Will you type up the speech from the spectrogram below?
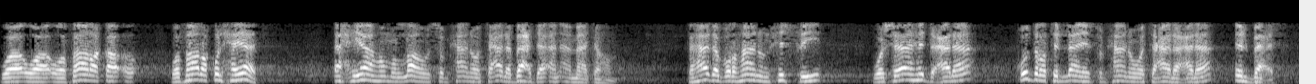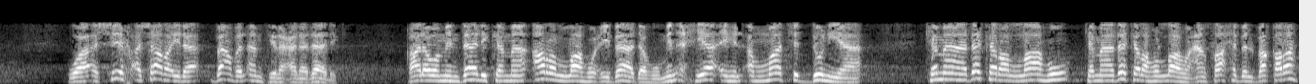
وفارق وفارقوا الحياة. أحياهم الله سبحانه وتعالى بعد أن أماتهم. فهذا برهان حسي وشاهد على قدرة الله سبحانه وتعالى على البعث. والشيخ أشار إلى بعض الأمثلة على ذلك. قال ومن ذلك ما أرى الله عباده من إحيائه الأموات في الدنيا كما ذكر الله كما ذكره الله عن صاحب البقرة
